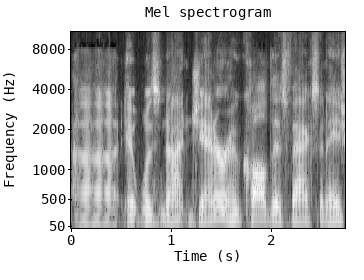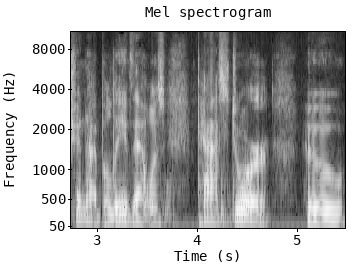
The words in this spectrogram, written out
uh, it was not Jenner who called this vaccination. I believe that was Pasteur who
